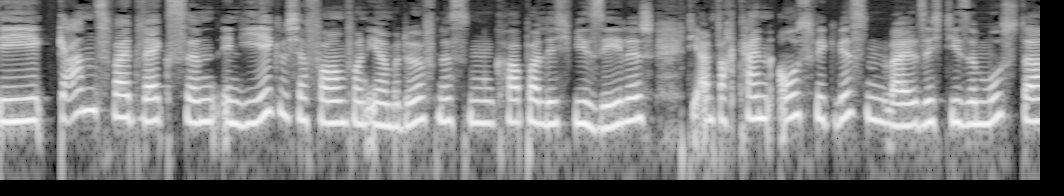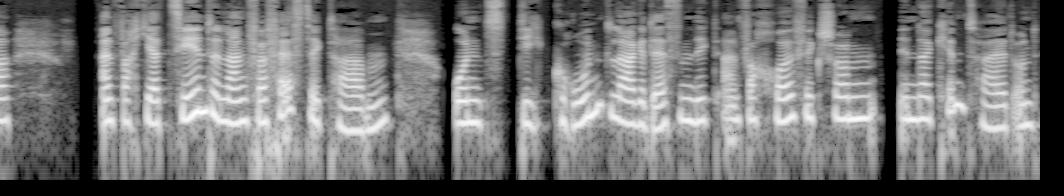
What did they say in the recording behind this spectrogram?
die ganz weit weg sind in jeglicher Form von ihren Bedürfnissen, körperlich wie seelisch, die einfach keinen Ausweg wissen, weil sich diese Muster einfach jahrzehntelang verfestigt haben. Und die Grundlage dessen liegt einfach häufig schon in der Kindheit. Und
